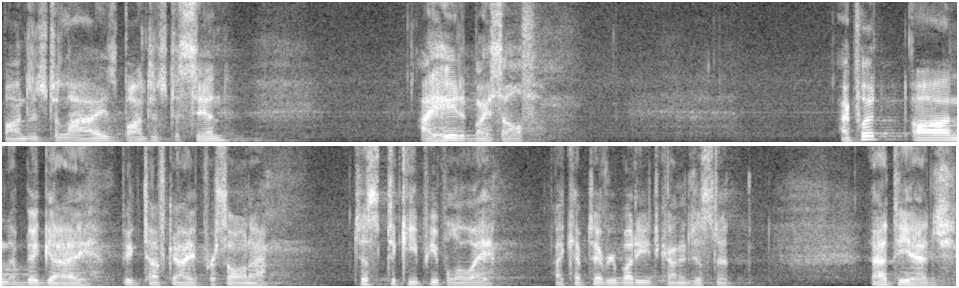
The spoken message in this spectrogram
bondage to lies, bondage to sin. I hated myself. I put on a big guy, big tough guy persona just to keep people away. I kept everybody kind of just at, at the edge.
